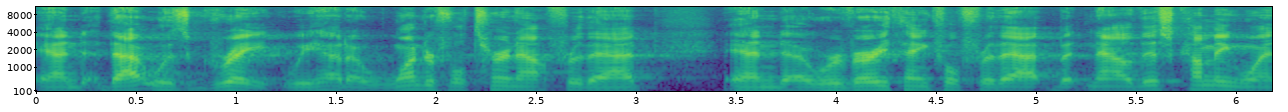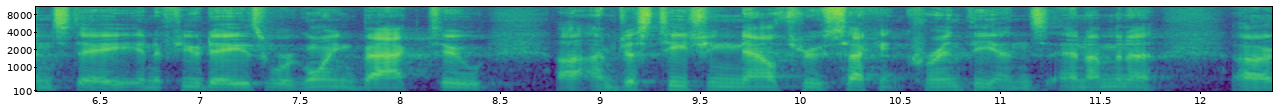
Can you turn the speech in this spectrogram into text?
and that was great. We had a wonderful turnout for that, and uh, we're very thankful for that. But now, this coming Wednesday, in a few days, we're going back to. Uh, I'm just teaching now through Second Corinthians, and I'm going to uh,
